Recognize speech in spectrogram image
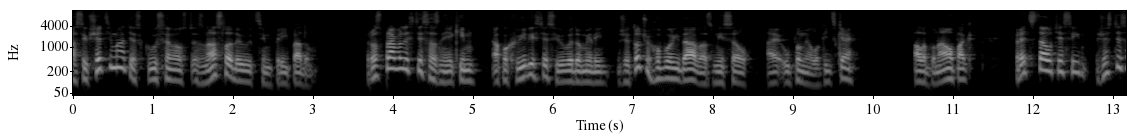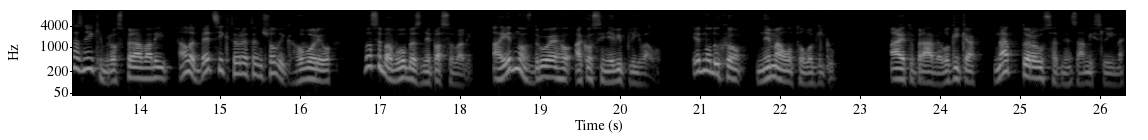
Asi všetci máte skúsenosť s nasledujúcim prípadom. Rozprávali ste sa s niekým a po chvíli ste si uvedomili, že to, čo hovorí, dáva zmysel a je úplne logické? Alebo naopak, predstavte si, že ste sa s niekým rozprávali, ale veci, ktoré ten človek hovoril, do seba vôbec nepasovali. A jedno z druhého ako si nevyplývalo. Jednoducho nemalo to logiku. A je to práve logika, nad ktorou sa dnes zamyslíme.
